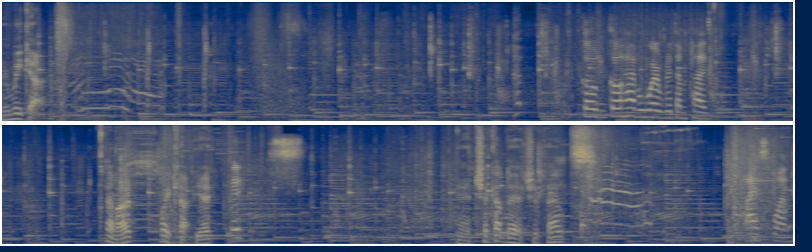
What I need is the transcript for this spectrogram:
Here we go. Go, go have a word with him, Pug. Hello. Wake up, you. It's Yeah, check up there, chip pants. nice one.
